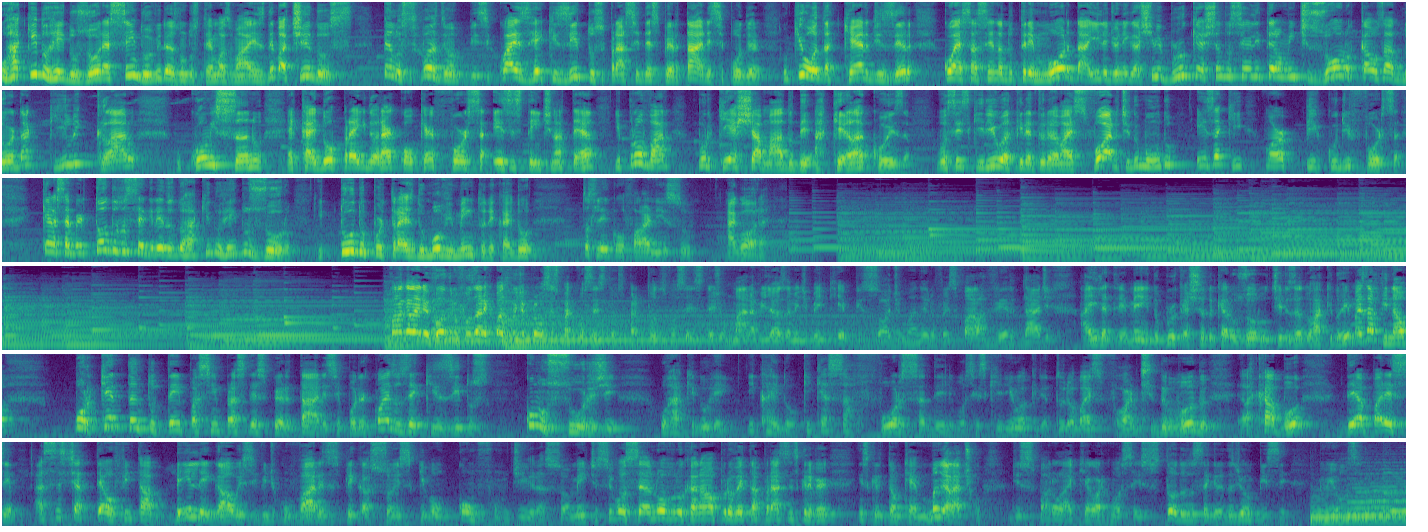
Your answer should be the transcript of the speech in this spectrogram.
O Haki do Rei do Zoro é sem dúvidas um dos temas mais debatidos pelos fãs de One Piece. Quais requisitos para se despertar esse poder? O que Oda quer dizer com essa cena do tremor da ilha de Onigashima? Brook achando ser literalmente Zoro causador daquilo e claro... O quão insano é Kaido para ignorar qualquer força existente na Terra e provar por que é chamado de aquela coisa. Vocês queriam a criatura mais forte do mundo? Eis aqui o maior pico de força. Quer saber todos os segredos do Haki do Rei do Zoro e tudo por trás do movimento de Kaido? Então se liga que eu vou falar nisso agora. Fala galera, Evandro Fusari aqui mais um vídeo pra vocês, como é que vocês estão? Espero que todos vocês estejam maravilhosamente bem, que episódio maneiro foi esse, fala a verdade A ilha tremendo, o Brook achando que era o Zoro utilizando o Haki do Rei, mas afinal Por que tanto tempo assim pra se despertar esse poder? Quais os requisitos? Como surge o Haki do Rei. E Kaido, o que, que é essa força dele? Vocês queriam a criatura mais forte do mundo? Ela acabou de aparecer. Assiste até o fim, tá bem legal esse vídeo com várias explicações que vão confundir a sua mente. Se você é novo no canal, aproveita para se inscrever. Inscritão que é Mangalático. Dispara o like agora com vocês todos os segredos de One Piece 1011.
